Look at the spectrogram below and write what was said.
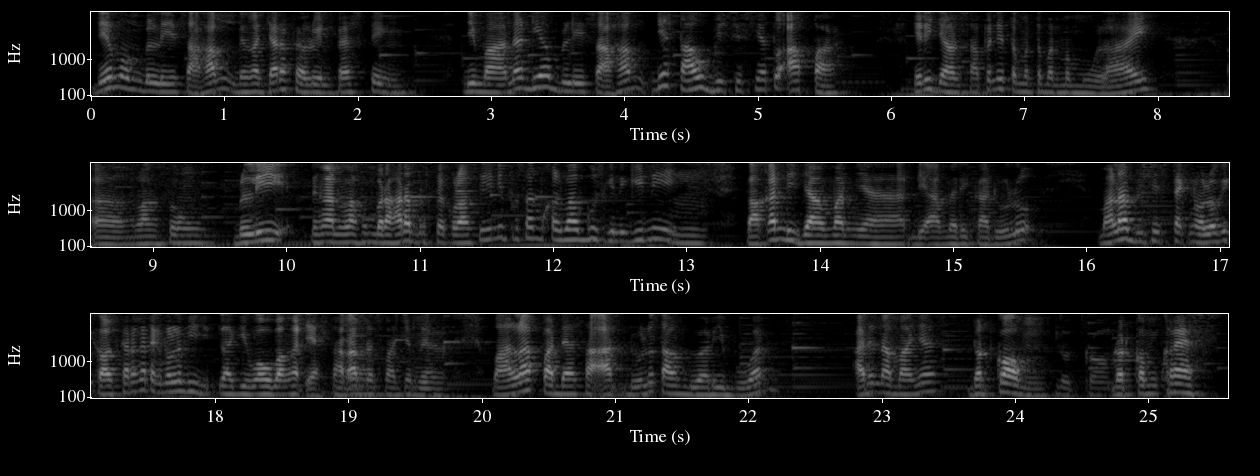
Dia membeli saham dengan cara value investing di mana dia beli saham, dia tahu bisnisnya tuh apa. Jadi jangan sampai nih teman-teman memulai eh, langsung beli dengan langsung berharap berspekulasi ini perusahaan bakal bagus gini-gini. Bahkan di zamannya di Amerika dulu malah bisnis teknologi kalau sekarang kan teknologi lagi wow banget ya startup dan semacamnya. Malah pada saat dulu tahun 2000-an ada namanya .com .com .com crash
